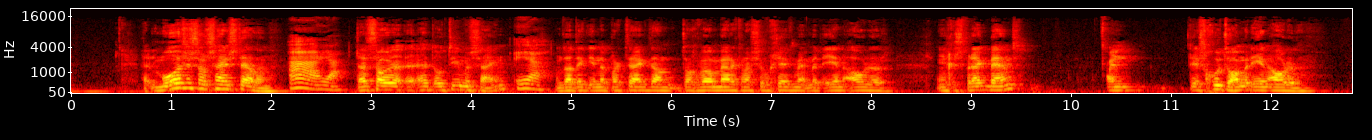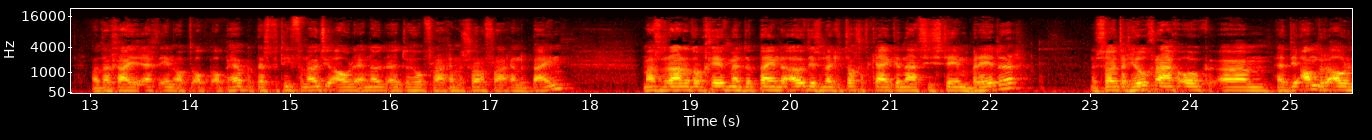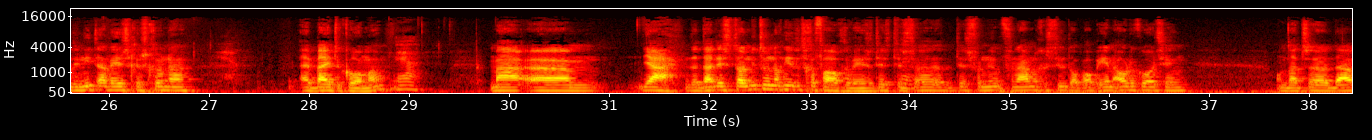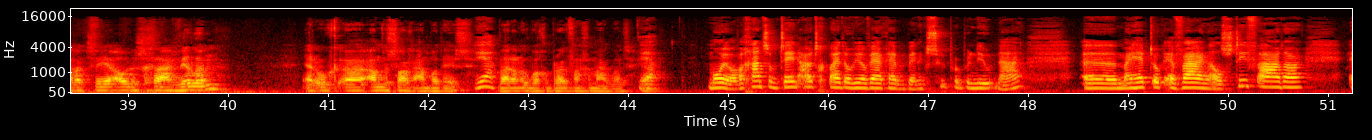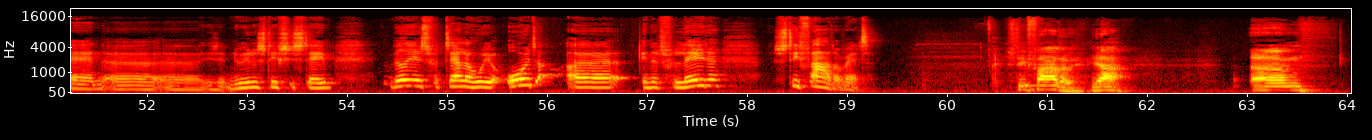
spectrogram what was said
Het mooiste zou zijn stellen. Ah ja. Dat zou het ultieme zijn. Ja. Omdat ik in de praktijk dan toch wel merk als je op een gegeven moment met één ouder in gesprek bent. En het is goed hoor, met één ouder. Want dan ga je echt in op, op, op het perspectief vanuit die ouder en uit, uit de hulpvraag en de zorgvraag en de pijn. Maar zodra dat op een gegeven moment de pijn eruit is en dat je toch gaat kijken naar het systeem breder, dan zou je toch heel graag ook um, het, die andere ouder die niet aanwezig is gunnen erbij te komen. Ja. Maar um, ja, dat, dat, is tot nu toe nog niet het geval geweest. Het is, het is, uh, het is voornamelijk gestuurd op, op één oudercoaching. Omdat uh, daar wat twee ouders graag willen, er ook uh, ander zorgaanbod is. Ja. Waar dan ook wel gebruik van gemaakt wordt. Ja. ja. Mooi hoor. We gaan zo meteen uitgebreid over jouw werk hebben. Ben ik super benieuwd naar. Maar je hebt ook ervaring als stiefvader. En je zit nu in een stiefsysteem. Wil je eens vertellen hoe je ooit in het verleden stiefvader werd? Stiefvader, ja. Um,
